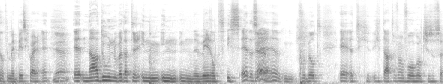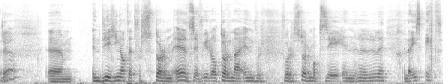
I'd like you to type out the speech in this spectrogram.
altijd mee bezig waren. Hè. Eh, nadoen wat dat er in, in, in de wereld is. Hè. Dat is hè, bijvoorbeeld het ge- getater van vogeltjes of zo. Ehm, en die ging altijd voor storm, hè, Severo Torna en voor, voor storm op zee. En, eh, eh, en dat is echt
